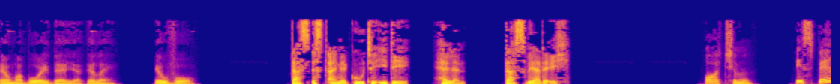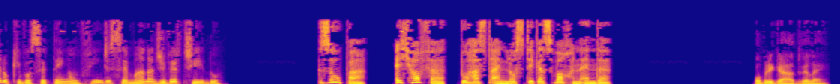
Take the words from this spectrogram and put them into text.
É uma boa ideia, Helen. Eu vou. Das ist eine gute Idee, Helen. Das werde ich. Ótimo. Espero que você tenha um fim de semana divertido. Super. Ich hoffe, du hast ein lustiges Wochenende. Obrigado, Helen.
